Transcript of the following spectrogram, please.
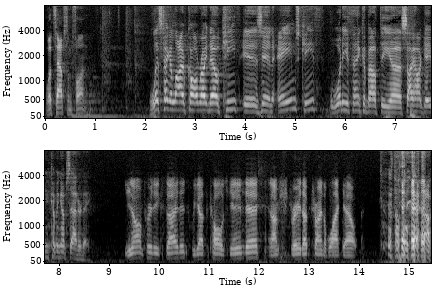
Let's have some fun. Let's take a live call right now. Keith is in Ames. Keith, what do you think about the uh, Cyhawk game coming up Saturday? You know, I'm pretty excited. We got the college game day, and I'm straight up trying to black out. oh, yeah.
